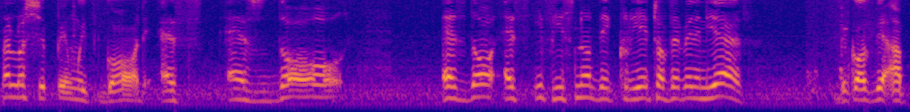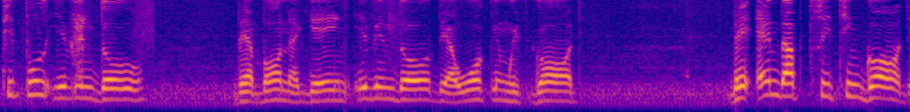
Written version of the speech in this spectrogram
fellowshipping with God as as though as though as if He's not the creator of heaven and earth. Because there are people, even though they are born again, even though they are walking with God, they end up treating God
